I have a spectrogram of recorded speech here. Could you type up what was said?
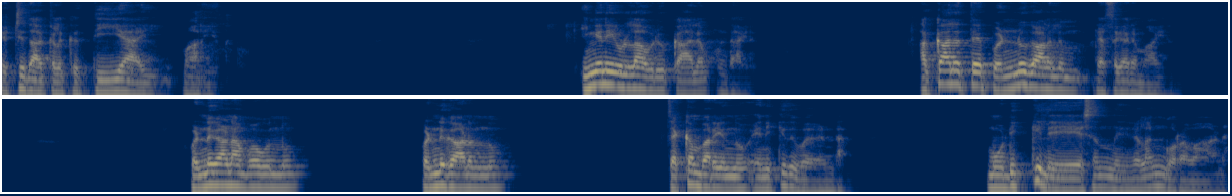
രക്ഷിതാക്കൾക്ക് തീയായി മാറിയത്. ഇങ്ങനെയുള്ള ഒരു കാലം ഉണ്ടായിരുന്നു. അക്കാലത്തെ പെണ്ണു കാണലും രസകരമായിരുന്നു. പെണ്ണ് കാണാൻ പോകുന്നു. പെണ്ണ് കാണുന്നു. ചെക്കൻ പറയുന്നു എനിക്കിത് വേണ്ട. മുടിക്ക് ലേശം നീളം കുറവാണ്.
